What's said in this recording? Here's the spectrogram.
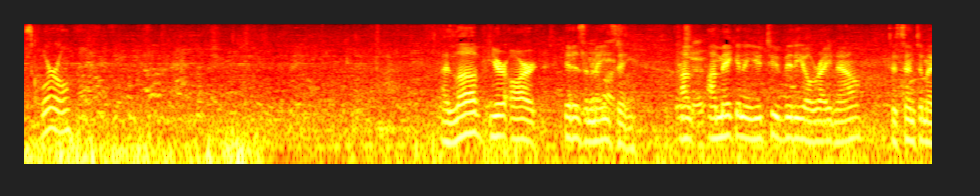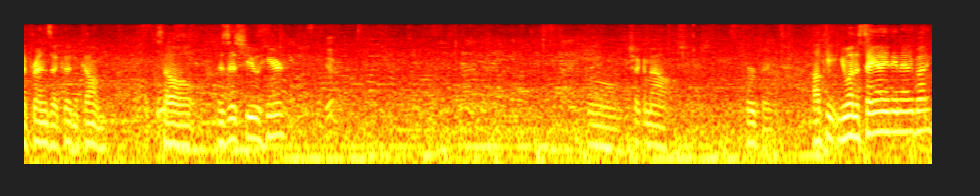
Squirrel. I love your art. It is amazing. I'm, I'm making a YouTube video right now to send to my friends that couldn't come. So, is this you here? Yep. Boom. Check them out. Perfect. How can, you want to say anything to anybody?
